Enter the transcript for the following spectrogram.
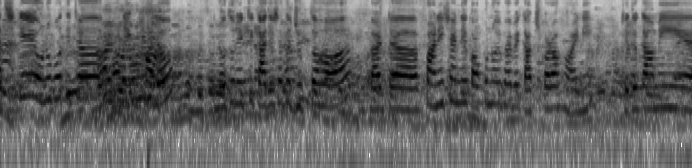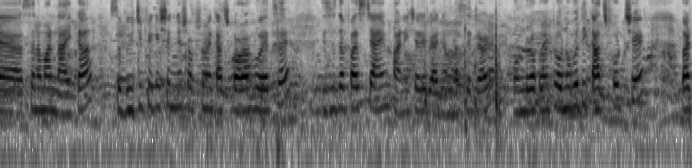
আজকে অনুভূতিটা অনেক ভালো। নতুন একটি কাজের সাথে যুক্ত হওয়া বাট ফার্নিচার নিয়ে কখনো ওইভাবে কাজ করা হয়নি। যেহেতু আমি সিনেমার নায়িকা সো বিউটিফিকেশন নিয়ে সবসময় কাজ করা হয়েছে। This is the first time ফার্নিচারের ব্র্যান্ড অ্যাম্বাসেডার অন্যরকম একটা অনুভূতি কাজ করছে। বাট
